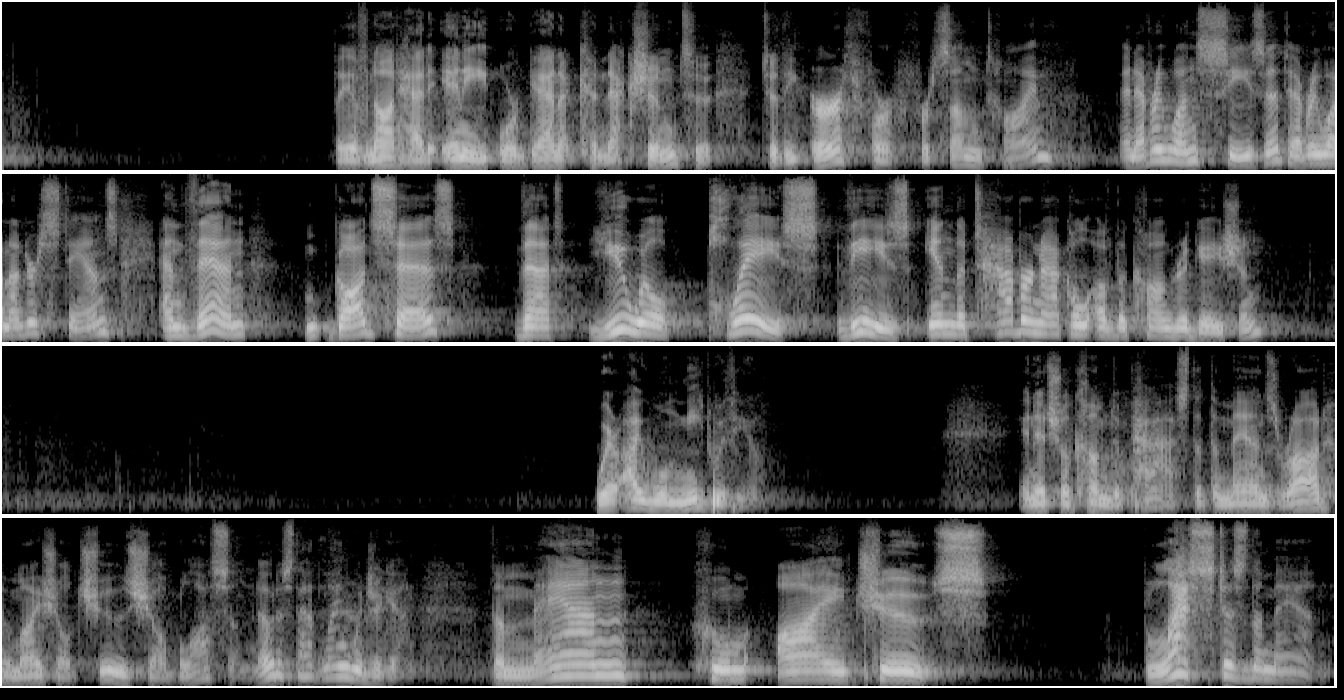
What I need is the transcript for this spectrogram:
They have not had any organic connection to, to the earth for, for some time and everyone sees it, everyone understands. And then God says that you will place these in the tabernacle of the congregation. Where I will meet with you. And it shall come to pass that the man's rod whom I shall choose shall blossom. Notice that language again. The man whom I choose. Blessed is the man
